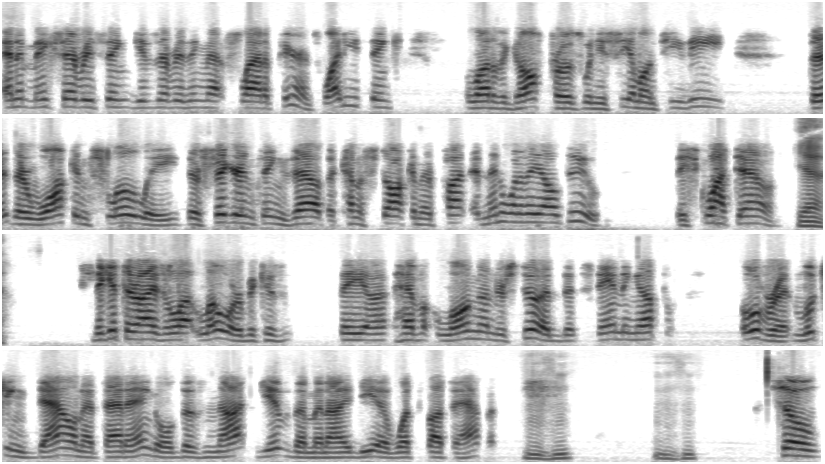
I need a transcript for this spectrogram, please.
and it makes everything gives everything that flat appearance. Why do you think a lot of the golf pros, when you see them on TV, they're, they're walking slowly, they're figuring things out, they're kind of stalking their putt, and then what do they all do? They squat down. Yeah. They get their eyes a lot lower because they uh, have long understood that standing up over it, looking down at that angle, does not give them an idea of what's about to happen. Mm-hmm. Mm-hmm. So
